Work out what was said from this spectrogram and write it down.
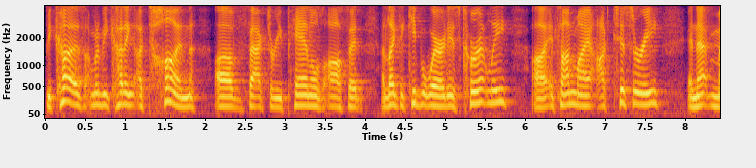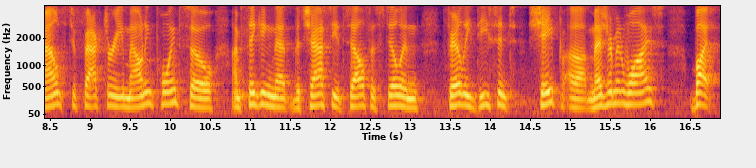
because I'm gonna be cutting a ton of factory panels off it. I'd like to keep it where it is currently. Uh, it's on my octisserie and that mounts to factory mounting points. So I'm thinking that the chassis itself is still in fairly decent shape uh, measurement wise. But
